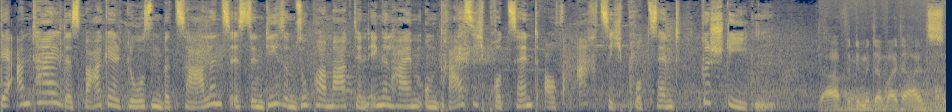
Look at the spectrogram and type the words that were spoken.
Der Anteil des bargeldlosen Bezahlens ist in diesem Supermarkt in Ingelheim um 30 Prozent auf 80 Prozent gestiegen. Ja, für die Mitarbeiter als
